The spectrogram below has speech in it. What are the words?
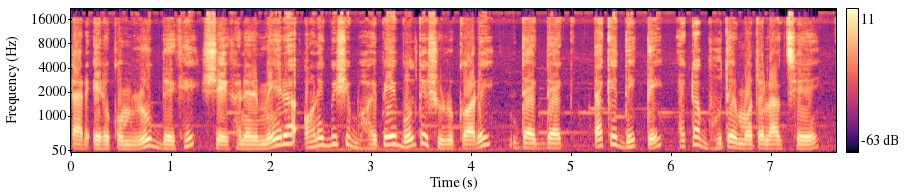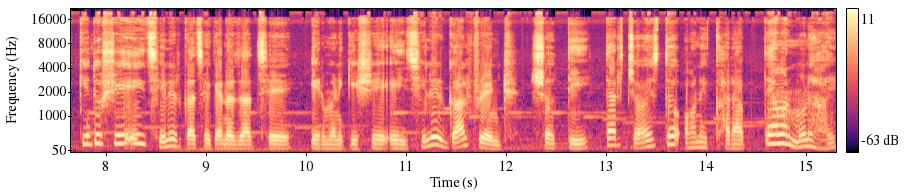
তার এরকম রূপ দেখে সেখানের মেয়েরা অনেক বেশি ভয় পেয়ে বলতে শুরু করে, দেখ দেখ, তাকে দেখতে একটা ভূতের মতো লাগছে। কিন্তু সে এই ছেলের কাছে কেন যাচ্ছে? এর মানে কি সে এই ছেলের গার্লফ্রেন্ড সত্যি, তার চয়েস তো অনেক খারাপ। তাই আমার মনে হয়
